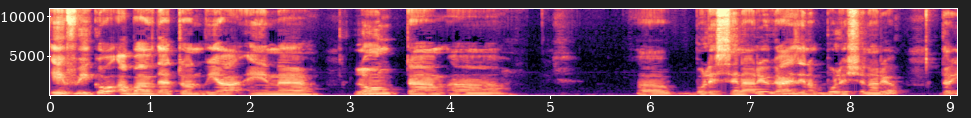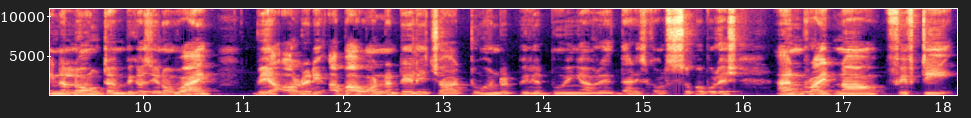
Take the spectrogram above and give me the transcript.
if we go above that one we are in a long term uh, uh, bullish scenario guys in a bullish scenario the in a long term. Because you know why? We are already above on a daily chart 200 period moving average. That is called super bullish. And right now 50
